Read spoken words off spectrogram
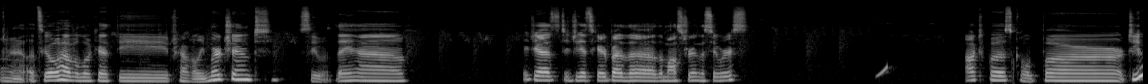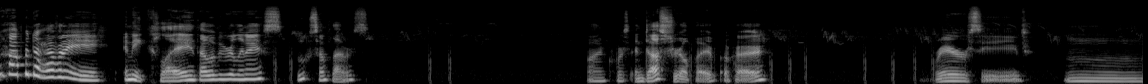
Alright, let's go have a look at the traveling merchant, see what they have. Hey Jas, did you get scared by the, the monster in the sewers? Octopus, gold bar. Do you happen to have any any clay? That would be really nice. Ooh, sunflowers. Fine course. Industrial pipe. Okay. Rare seed. Hmm.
